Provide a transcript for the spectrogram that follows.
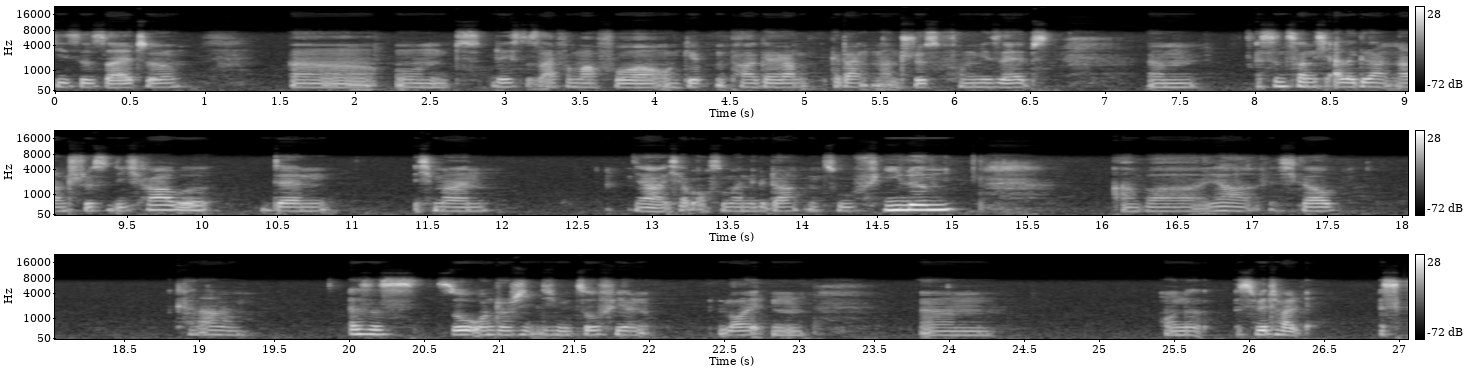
diese Seite äh, und lese das einfach mal vor und gebe ein paar Gedankenanstöße von mir selbst. Ähm, es sind zwar nicht alle Gedankenanstöße, die ich habe, denn ich meine, ja, ich habe auch so meine Gedanken zu vielem, aber ja, ich glaube, keine Ahnung, es ist so unterschiedlich mit so vielen Leuten ähm, und es wird halt, es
